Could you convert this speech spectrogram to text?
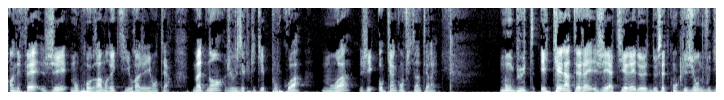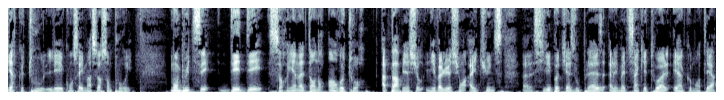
en effet, j'ai mon programme rééquilibrage alimentaire. Maintenant, je vais vous expliquer pourquoi moi, j'ai aucun conflit d'intérêt. Mon but et quel intérêt j'ai à tirer de cette conclusion de vous dire que tous les conseils minceurs sont pourris. Mon but, c'est d'aider sans rien attendre en retour à part bien sûr une évaluation iTunes. Euh, si les podcasts vous plaisent, allez mettre 5 étoiles et un commentaire.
